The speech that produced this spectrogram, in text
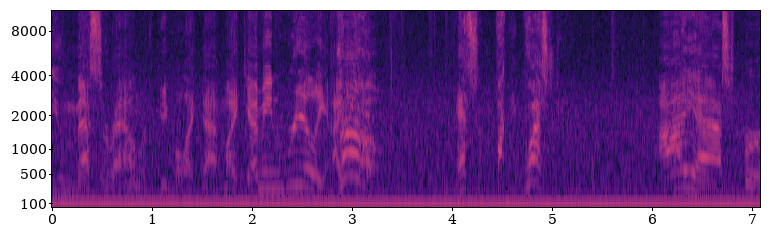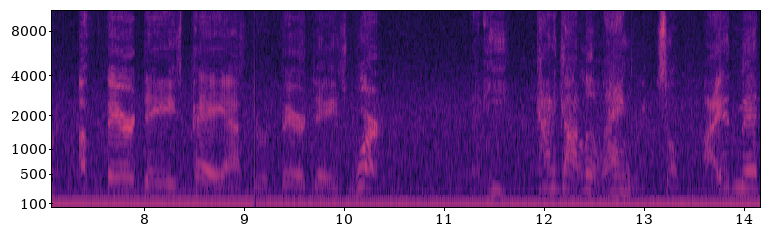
you mess around with people like that, Mikey. I mean, really, I Tom! don't. Answer the fucking question. I asked for a fair day's pay after a fair day's work. And he kind of got a little angry. So, I admit,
